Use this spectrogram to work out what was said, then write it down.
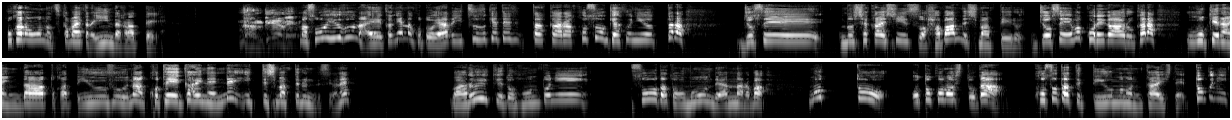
他の女捕まえたらいいんだからって。なんでやねんまあそういう風なええ加減なことをやり続けてたからこそ逆に言ったら女性の社会進出を阻んでしまっている女性はこれがあるから動けないんだとかっていう風な固定概念で言ってしまってるんですよね。悪いけど本当にそうだと思うんであんならばもっと男の人が子育てっていうものに対して特に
